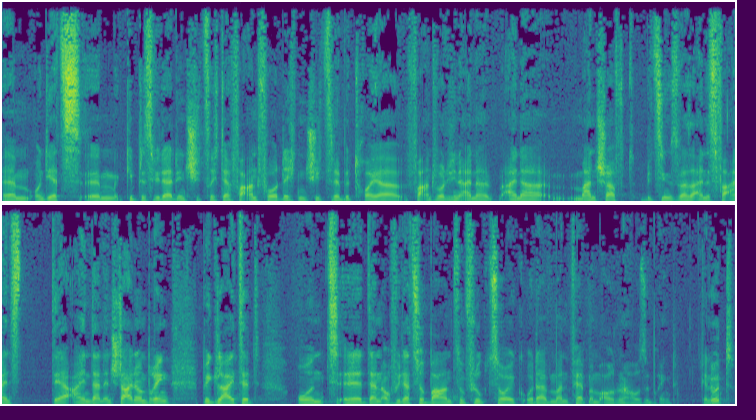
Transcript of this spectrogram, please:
Ähm, und jetzt ähm, gibt es wieder den Schiedsrichter-Verantwortlichen, Schiedsrichterbetreuer, Verantwortlichen einer, einer Mannschaft beziehungsweise eines Vereins, der einen dann ins Stadion bringt, begleitet und äh, dann auch wieder zur Bahn, zum Flugzeug oder man fährt mit dem Auto nach Hause bringt. Genau. Gut.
